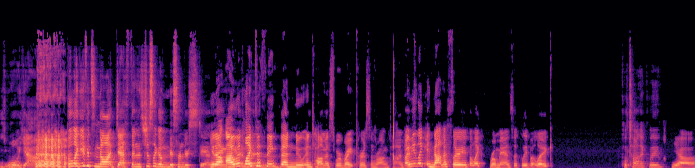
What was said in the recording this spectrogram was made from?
Well yeah but like if it's not death then it's just like a misunderstanding You know, I would and like to think that Newt and Thomas were right person, wrong time. But I mean, like, and not necessarily, but like romantically, but like, platonically yeah.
